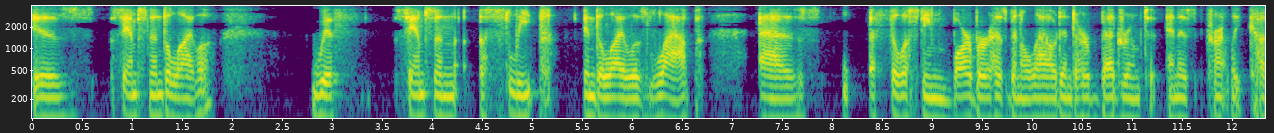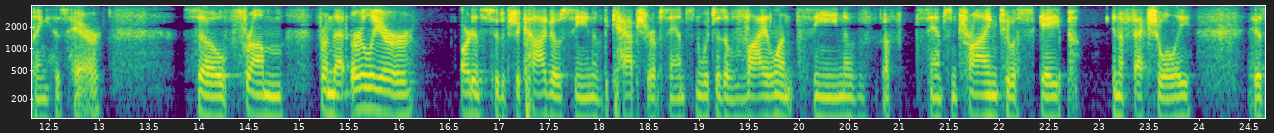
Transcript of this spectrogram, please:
is Samson and Delilah, with Samson asleep in Delilah's lap as a Philistine barber has been allowed into her bedroom to, and is currently cutting his hair. So from from that earlier Art Institute of Chicago scene of the capture of Samson, which is a violent scene of, of Samson trying to escape ineffectually his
